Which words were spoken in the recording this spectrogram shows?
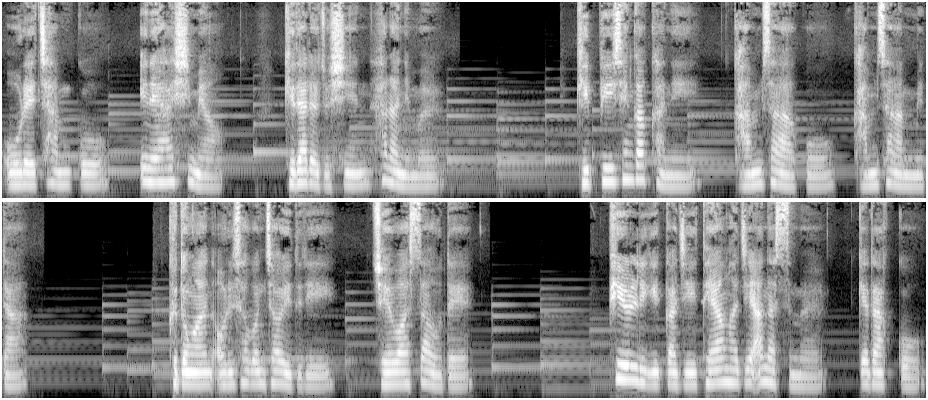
오래 참고 인내하시며 기다려주신 하나님을 깊이 생각하니 감사하고 감사합니다. 그동안 어리석은 저희들이 죄와 싸우되 피 흘리기까지 대항하지 않았음을 깨닫고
